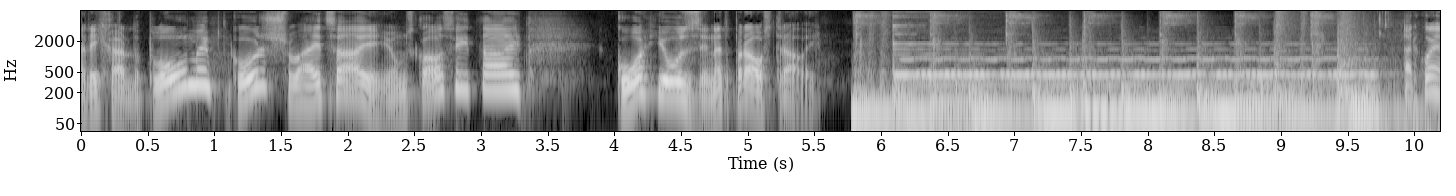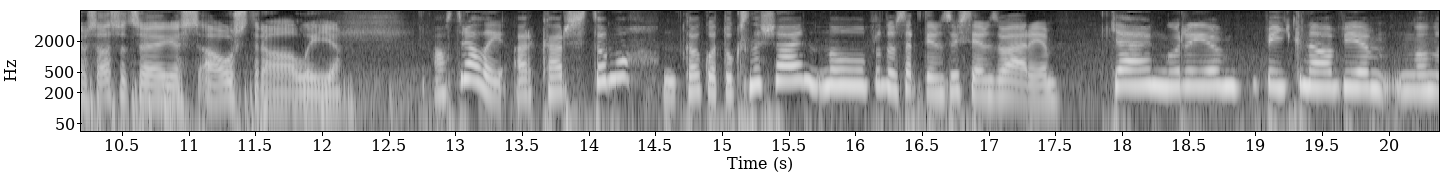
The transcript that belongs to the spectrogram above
Rihardu Plūmi, kurš vaicāja jums, klausītāji, ko jūs zinat par Austrāliju. Ar ko jums asociējas Austrālija? Austrālija ar karstumu, kaut ko tuksnešainu, nu, protams, ar tiem visiem zvēriem. Ķēnguriem, pīknābiem, un,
